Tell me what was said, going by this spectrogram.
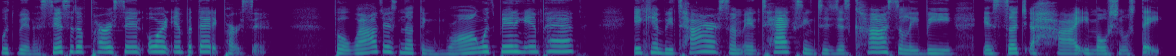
with being a sensitive person, or an empathetic person. But while there's nothing wrong with being an empath, It can be tiresome and taxing to just constantly be in such a high emotional state.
